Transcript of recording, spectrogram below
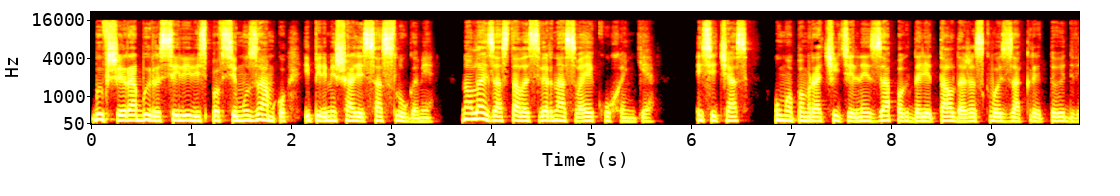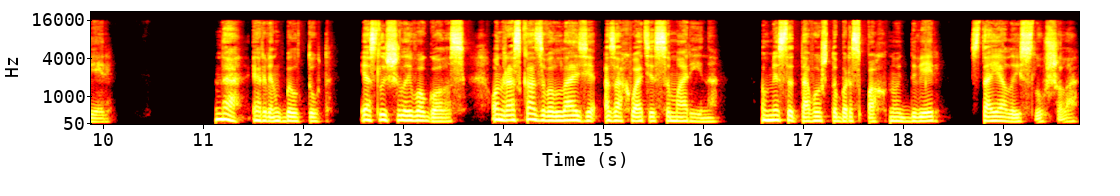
Бывшие рабы расселились по всему замку и перемешались со слугами. Но Лайза осталась верна своей кухоньке. И сейчас умопомрачительный запах долетал даже сквозь закрытую дверь. Да, Эрвинг был тут. Я слышала его голос. Он рассказывал Лайзе о захвате Самарина. Вместо того, чтобы распахнуть дверь, стояла и слушала.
